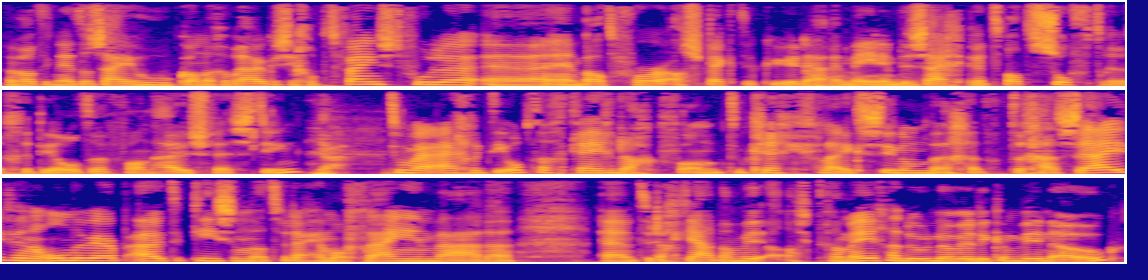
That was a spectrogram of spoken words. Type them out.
wat ik net al zei, hoe kan de gebruiker zich op het fijnst voelen en wat voor aspecten kun je daarin meenemen. Dus eigenlijk het wat softere gedeelte van huisvesting. Ja. Toen wij eigenlijk die opdracht kregen, dacht ik van, toen kreeg ik gelijk zin om te gaan schrijven en een onderwerp uit te kiezen, omdat we daar helemaal vrij in waren. En toen dacht ik, ja, dan wil als ik er mee ga doen, dan wil ik hem winnen ook.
